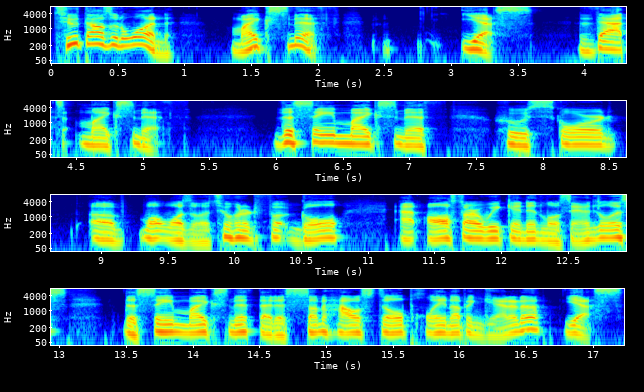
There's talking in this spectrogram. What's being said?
2001, Mike Smith. Yes, that Mike Smith. The same Mike Smith who scored a, what was it, a 200 foot goal at All Star weekend in Los Angeles the same Mike Smith that is somehow still playing up in Canada? Yes,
